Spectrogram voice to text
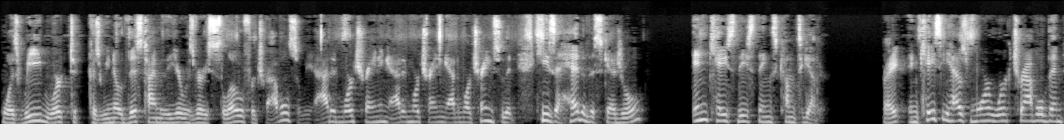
was we worked because we know this time of the year was very slow for travel. So we added more training, added more training, added more training so that he's ahead of the schedule in case these things come together, right? In case he has more work travel than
